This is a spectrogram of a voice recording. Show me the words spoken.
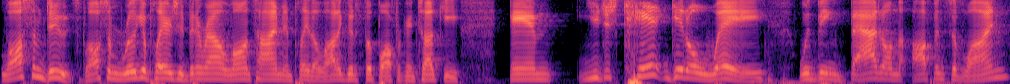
Lost some dudes, lost some really good players who'd been around a long time and played a lot of good football for Kentucky. And you just can't get away with being bad on the offensive line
